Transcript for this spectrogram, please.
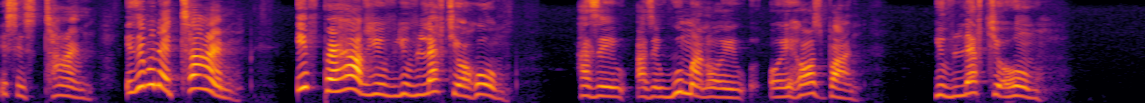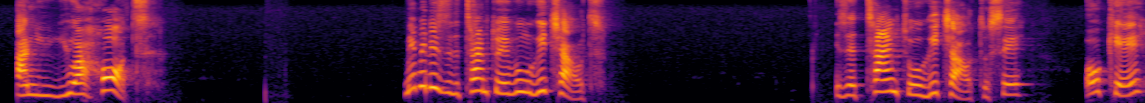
This is time. It's even a time. If perhaps you've you've left your home as a as a woman or a or a husband, you've left your home and you are hot Maybe this is the time to even reach out. It's a time to reach out to say, okay,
